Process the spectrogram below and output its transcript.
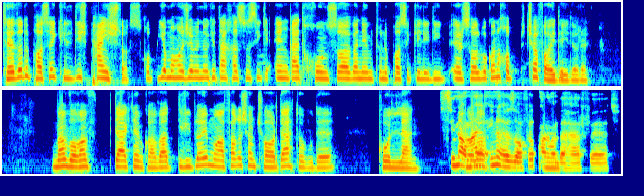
تعداد پاسهای کلیدیش 5 تاست. خب یه مهاجم نوک تخصصی که انقدر خونسا و نمی‌تونه پاس کلیدی ارسال بکنه خب چه فایده ای داره؟ من واقعا درک نمی‌کنم و دریبلای موفقش هم 14 تا بوده. کلا. سینا من اینو اضافه کنم به حرفت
